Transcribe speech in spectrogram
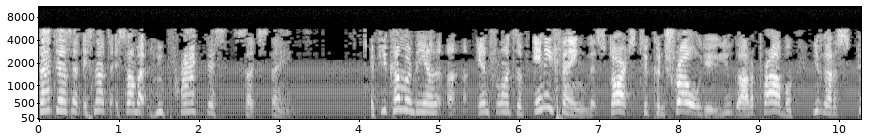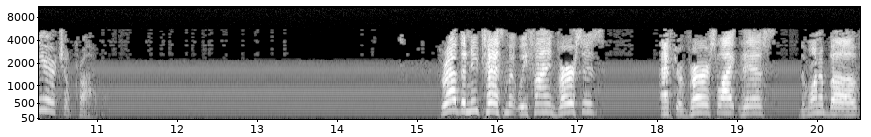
that doesn't it's not it's talking about who practice such things. If you come under the uh, uh, influence of anything that starts to control you, you've got a problem. You've got a spiritual problem. Throughout the New Testament, we find verses after verse like this, the one above,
